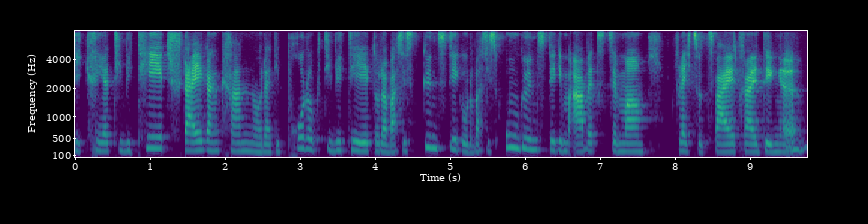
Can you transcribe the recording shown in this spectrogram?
die Kreativität steigern kann oder die Produktivität oder was ist günstig oder was ist ungünstig im Arbeitszimmer. Vielleicht so zwei, drei Dinge,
